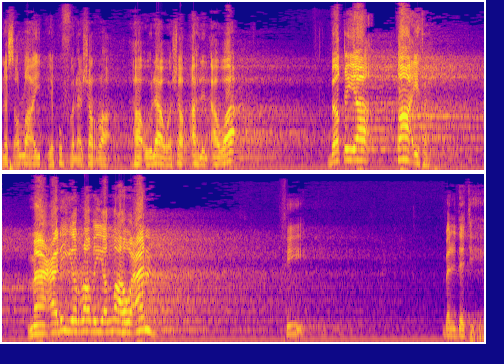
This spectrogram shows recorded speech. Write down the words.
نسأل الله أن يكفنا شر هؤلاء وشر أهل الأهواء بقي طائفة مع علي رضي الله عنه في بلدته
